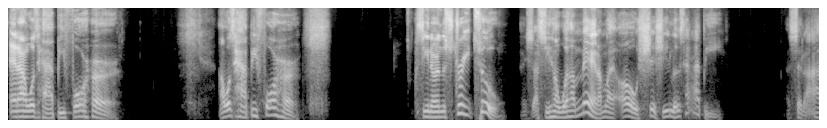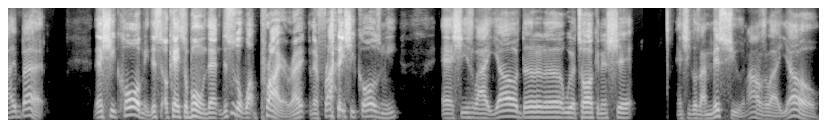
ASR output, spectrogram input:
And I was happy for her. I was happy for her. Seen her in the street too. I see her with her man. I'm like, oh shit, she looks happy. I said, I bet. Then she called me. This okay, so boom. Then this was a what prior, right? And then Friday she calls me, and she's like, "Yo, da da da." We were talking and shit, and she goes, "I miss you." And I was like, "Yo,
